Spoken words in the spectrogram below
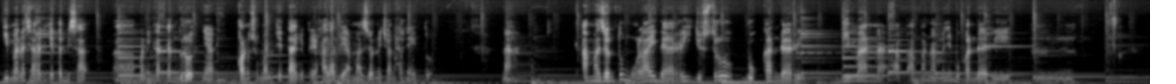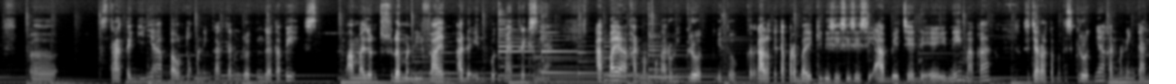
gimana caranya kita bisa uh, meningkatkan growth-nya konsumen kita gitu ya. Kalau di Amazon nih contohnya itu. Nah, Amazon tuh mulai dari justru bukan dari gimana apa apa namanya bukan dari hmm, uh, strateginya apa untuk meningkatkan growth enggak, tapi Amazon itu sudah mendefine ada input matrixnya apa yang akan mempengaruhi growth gitu. Kalau kita perbaiki di sisi-sisi A B C D E ini maka secara otomatis growth-nya akan meningkat.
